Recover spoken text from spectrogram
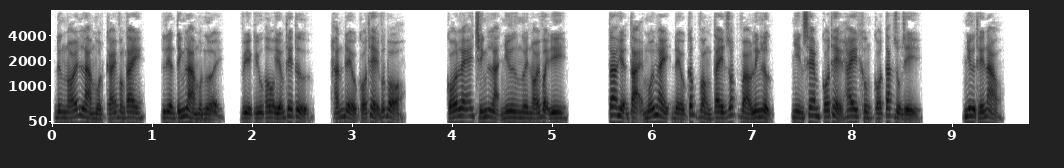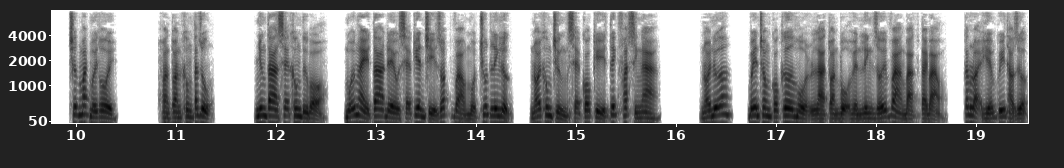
Đừng nói là một cái vòng tay, liền tính là một người, vì cứu Âu Yếm thế tử, hắn đều có thể vứt bỏ. Có lẽ chính là như ngươi nói vậy đi. Ta hiện tại mỗi ngày đều cấp vòng tay rót vào linh lực, nhìn xem có thể hay không có tác dụng gì. Như thế nào? Trước mắt mới thôi, hoàn toàn không tác dụng. Nhưng ta sẽ không từ bỏ, mỗi ngày ta đều sẽ kiên trì rót vào một chút linh lực, nói không chừng sẽ có kỳ tích phát sinh a. Nói nữa, bên trong có cơ hội là toàn bộ huyền linh giới vàng bạc tài bảo, các loại hiếm quý thảo dược,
